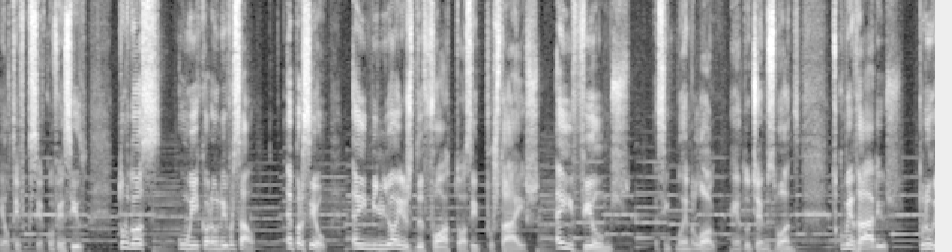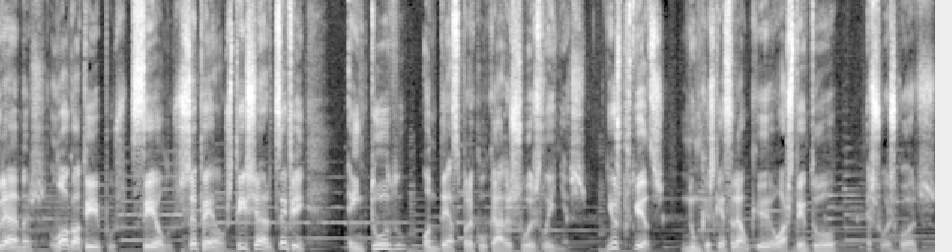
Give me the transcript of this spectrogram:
ele teve que ser convencido, tornou-se um ícone universal. Apareceu em milhões de fotos e de postais, em filmes, assim que me lembro logo, é do James Bond, documentários, programas, logotipos, selos, chapéus, t-shirts, enfim, em tudo onde desse para colocar as suas linhas. E os portugueses nunca esquecerão que ostentou as suas cores,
